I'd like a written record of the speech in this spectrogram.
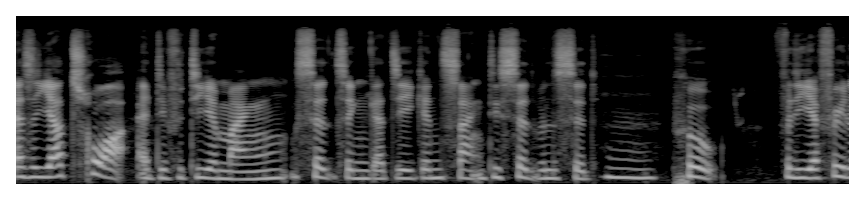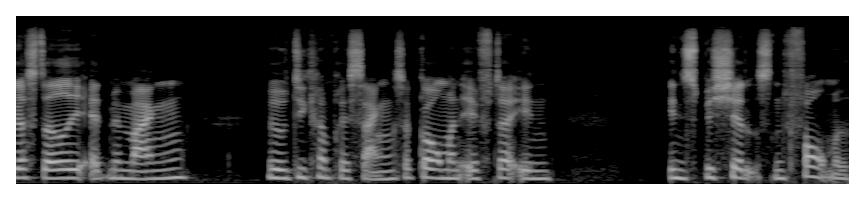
Altså, jeg tror, at det er fordi, at mange selv tænker, at det ikke er en sang, de selv vil sætte hmm, på. Fordi jeg føler stadig, at med mange Melodi Grand Prix sange, så går man efter en, en speciel sådan, formel,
